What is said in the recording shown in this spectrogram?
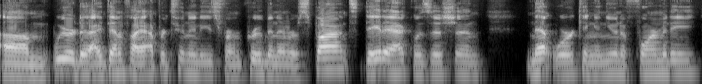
Um, we were to identify opportunities for improvement in response, data acquisition, networking, and uniformity,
